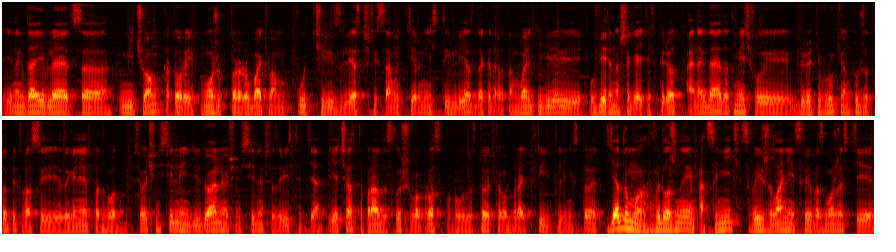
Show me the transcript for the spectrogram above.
иногда является мечом, который может прорубать вам путь через лес, через самый тернистый лес, да, когда вы там валите деревья и уверенно шагаете вперед. А иногда этот меч вы берете в руки, он тут же топит вас и загоняет под воду. Все очень сильно индивидуально, очень сильно все зависит от тебя. Я часто, правда, слышу вопросы по поводу, стоит того брать кредит или не стоит. Я думаю, вы должны оценить свои желания и свои возможности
